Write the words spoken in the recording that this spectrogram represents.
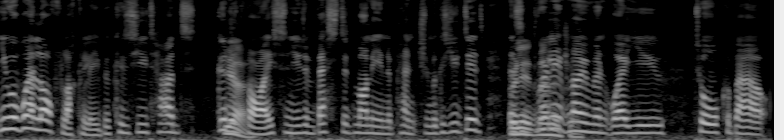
you were well off, luckily, because you'd had good Yeah. advice and you'd invested money in a pension. Because you did. There's Brilliant a brilliant manager. moment where you talk about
